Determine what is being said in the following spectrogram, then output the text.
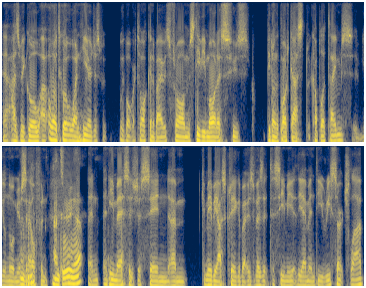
uh, as we go. I, I, want to go to one here, just with, with, what we're talking about. It's from Stevie Morris, who's been on the podcast a couple of times. You'll know him mm-hmm. yourself, mm-hmm. and I do, yeah. And and he messaged just saying, um, can maybe ask Craig about his visit to see me at the MND Research Lab.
